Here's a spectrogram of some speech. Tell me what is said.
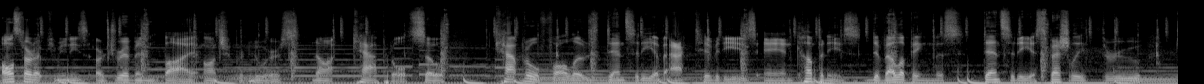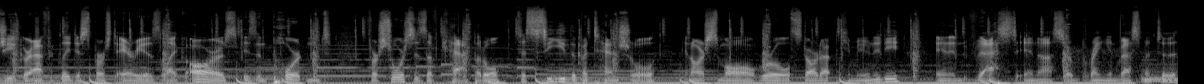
all startup communities are driven by entrepreneurs, not capital. So capital follows density of activities and companies. Developing this density, especially through geographically dispersed areas like ours, is important for sources of capital to see the potential in our small rural startup community and invest in us or bring investment to,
